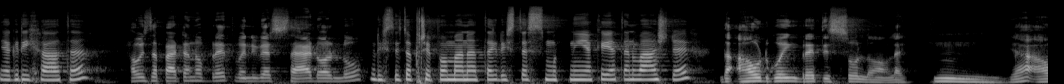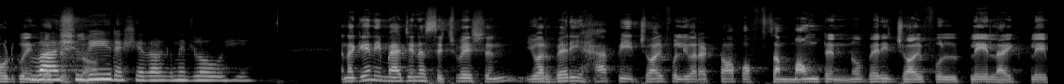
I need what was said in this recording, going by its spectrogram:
Jak dýcháte? How is the pattern of breath when we are sad or low? Když si to připomenete, když jste smutný, jaký je ten váš dech? The outgoing breath is so long, like, hmm, yeah, outgoing breath is Váš long. výdech je velmi dlouhý. And again, imagine a situation, you are very happy, joyful, you are at top of some mountain, no, very joyful, play like, play,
